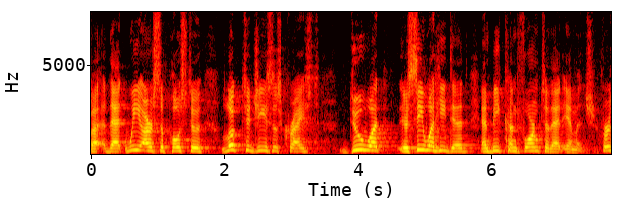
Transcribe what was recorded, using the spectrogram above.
Uh, that we are supposed to look to Jesus Christ, do what, see what he did, and be conformed to that image. 1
